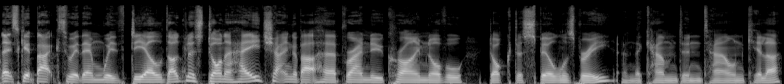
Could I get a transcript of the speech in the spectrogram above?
Let's get back to it then with DL Douglas Donna Hay chatting about her brand new crime novel, Dr. Spilsbury and the Camden Town Killer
